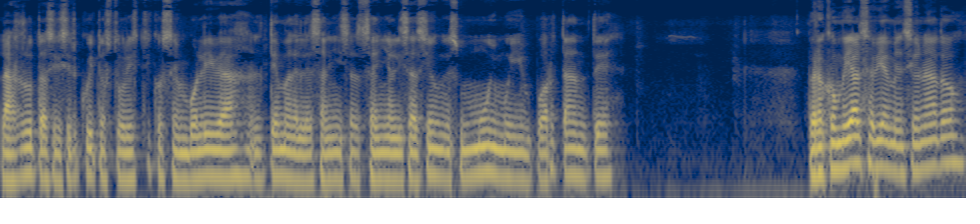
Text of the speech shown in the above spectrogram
las rutas y circuitos turísticos en Bolivia. El tema de la señalización es muy muy importante. Pero como ya les había mencionado,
